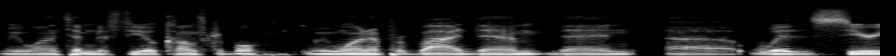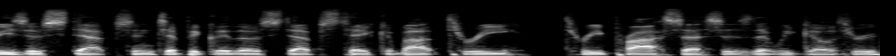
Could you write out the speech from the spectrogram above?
We want them to feel comfortable. We want to provide them then uh, with series of steps, and typically those steps take about three three processes that we go through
